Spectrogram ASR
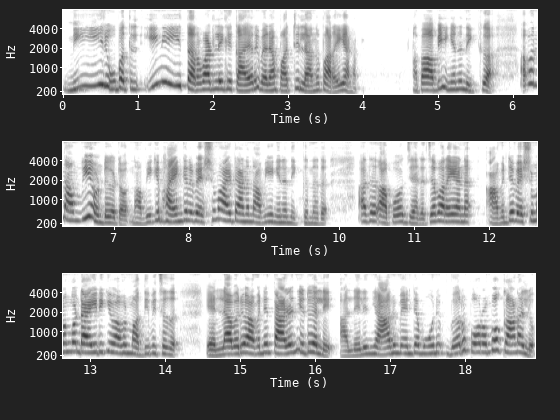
നീ ഈ രൂപത്തിൽ ഇനി ഈ തറവാട്ടിലേക്ക് കയറി വരാൻ പറ്റില്ല എന്ന് പറയണം. അപ്പോൾ അബി ഇങ്ങനെ നിൽക്കുക അപ്പോൾ നവ്യ ഉണ്ട് കേട്ടോ. നവ്യയ്ക്ക് ഭയങ്കര വിഷമമായിട്ടാണ് നവ്യ ഇങ്ങനെ നിൽക്കുന്നത് അത് അപ്പോൾ ജലജ പറയാണ് അവന്റെ വിഷമം കൊണ്ടായിരിക്കും അവൻ മദ്യപിച്ചത്. എല്ലാവരും അവനെ തഴഞ്ഞിടുകല്ലേ അല്ലെങ്കിലും ഞാനും എന്റെ മോനും വെറും പുറമ്പോക്കാണല്ലോ?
